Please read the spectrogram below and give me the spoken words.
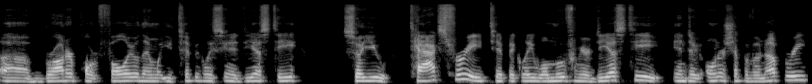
uh, broader portfolio than what you typically see in a DST. So you tax free typically will move from your DST into ownership of an UPREIT.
